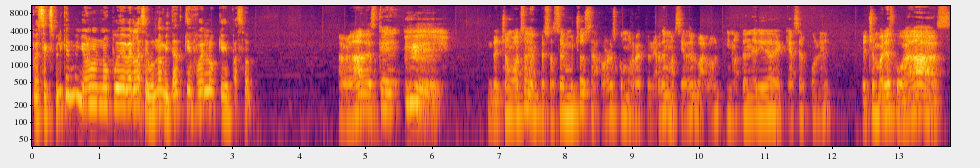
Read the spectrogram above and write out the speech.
pues explíquenme, yo no, no pude ver la segunda mitad, ¿qué fue lo que pasó? La verdad es que de hecho Watson empezó a hacer muchos errores como retener demasiado el balón y no tener idea de qué hacer con él. De hecho en varias jugadas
